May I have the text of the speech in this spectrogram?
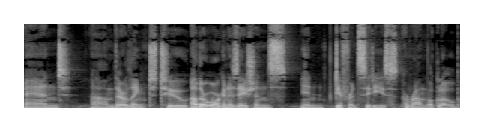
and um, they're linked to other organizations in different cities around the globe.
